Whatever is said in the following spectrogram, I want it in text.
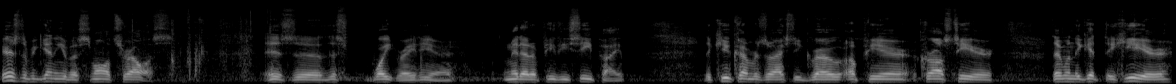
Here's the beginning of a small trellis. Is uh, this white right here, made out of PVC pipe. The cucumbers will actually grow up here, across here. Then when they get to here,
